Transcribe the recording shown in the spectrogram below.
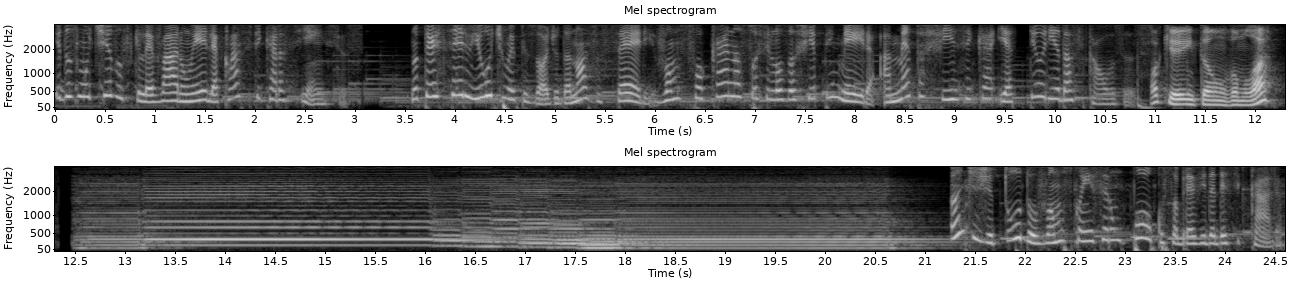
e dos motivos que levaram ele a classificar as ciências. No terceiro e último episódio da nossa série, vamos focar na sua filosofia primeira, a metafísica e a teoria das causas. Ok, então vamos lá? De tudo, vamos conhecer um pouco sobre a vida desse cara.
